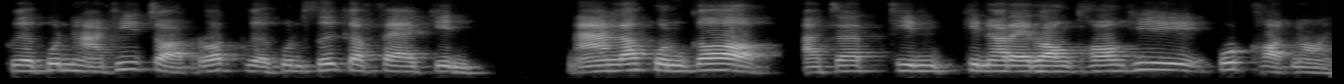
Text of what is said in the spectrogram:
เผื่อคุณหาที่จอดรถเผื่อคุณซื้อกาแฟกิน นะแล้วคุณก็อาจจะกินกินอะไรรองท้องที่ฟู้ดคอร์ทหน่อย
